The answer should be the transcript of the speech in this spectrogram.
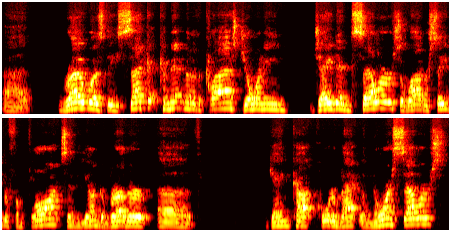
Uh, Rowe was the second commitment of the class, joining Jaden Sellers, a wide receiver from Florence, and the younger brother of Gamecock quarterback LaNorris Sellers.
